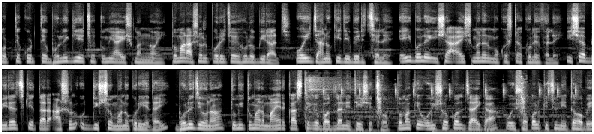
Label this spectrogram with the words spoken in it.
করতে করতে ভুলে গিয়েছো তুমি আয়ুষ্মান নয়। তোমার আসল পরিচয় হলো বিরাজ, ওই জানকী দেবীর ছেলে। এই বলে ঈশা আয়ুষ্মানের মুখোশটা খুলে ফেলে। ঈশা বিরাজকে তার আসল উদ্দেশ্য মনে করিয়ে দেয়, বলে যেও না, তুমি তোমার মায়ের কাছ থেকে বদলা নিতে এসেছ। তোমাকে ওই সকল জায়গা, ওই সকল কিছু নিতে হবে,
